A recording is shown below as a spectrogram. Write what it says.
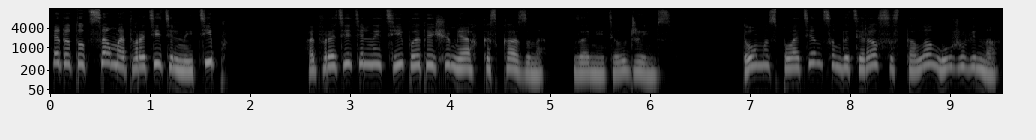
Это тот самый отвратительный тип...» «Отвратительный тип — это еще мягко сказано», — заметил Джеймс. Томас полотенцем вытирал со стола лужу вина,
